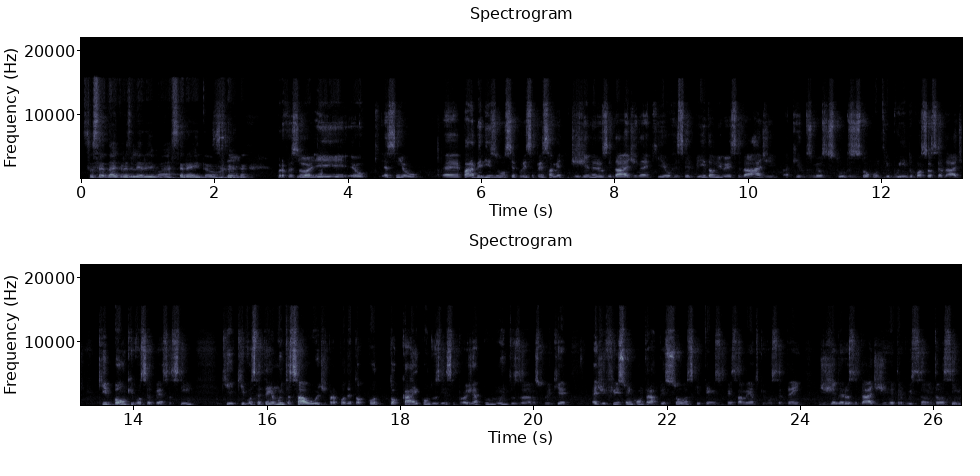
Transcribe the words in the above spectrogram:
Sociedade Brasileira de Massa, né? Então. Sim. Professor, e eu, assim, eu é, parabenizo você por esse pensamento de generosidade, né, que eu recebi da universidade, aqui dos meus estudos, estou contribuindo com a sociedade. Que bom que você pensa assim, que, que você tenha muita saúde para poder to tocar e conduzir esse projeto por muitos anos, porque é difícil encontrar pessoas que têm esse pensamento que você tem de generosidade de retribuição. Então, assim,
